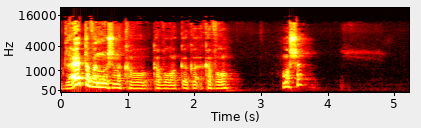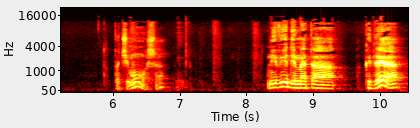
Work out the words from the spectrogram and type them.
Для этого нужно кого? Кого? кого? Моше. Почему Моше? Мы видим это где?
